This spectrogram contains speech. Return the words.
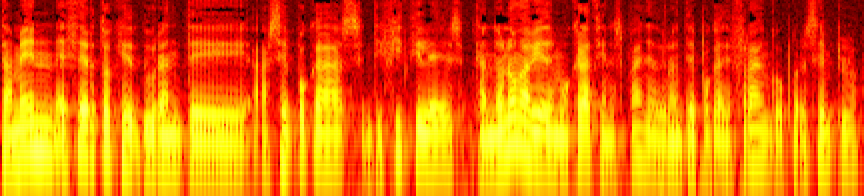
Tamén é certo que durante as épocas difíciles, cando non había democracia en España, durante a época de Franco, por exemplo,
